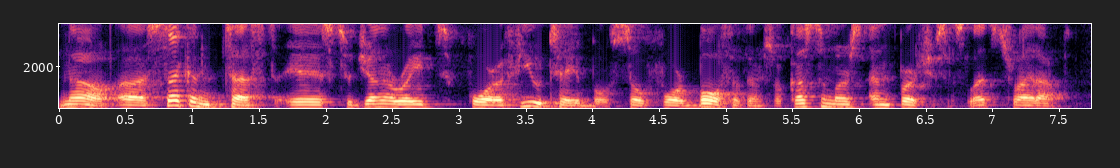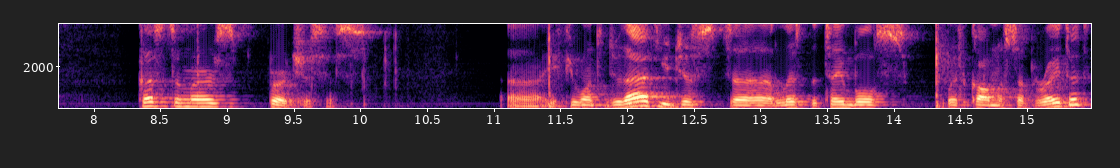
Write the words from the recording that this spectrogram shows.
Now uh, second test is to generate for a few tables so for both of them so customers and purchases. Let's try it out. Customers purchases. Uh, if you want to do that you just uh, list the tables with comma separated.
